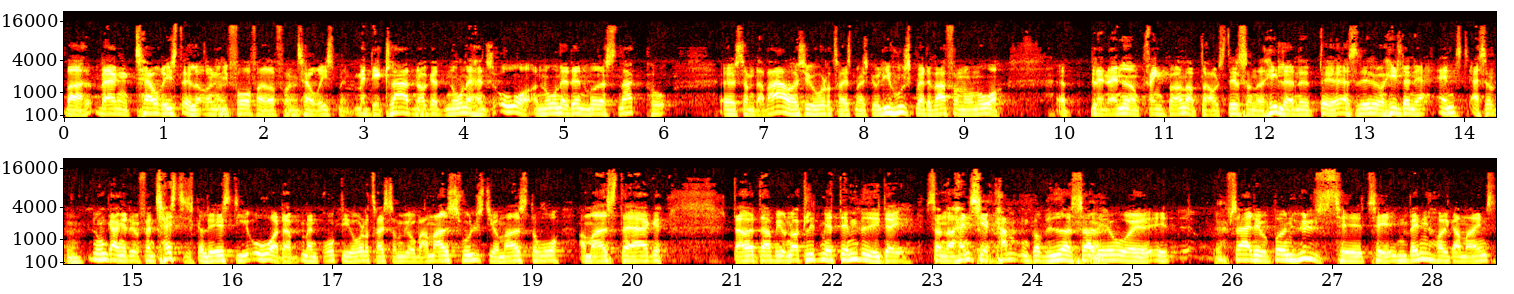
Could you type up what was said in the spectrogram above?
var hverken terrorist eller åndelig forfader for terrorismen. Men det er klart nok, at nogle af hans ord og nogle af den måde at snakke på, øh, som der var også i 68, man skal jo lige huske, hvad det var for nogle ord, øh, blandt andet omkring børneopdragelse, det er sådan noget helt andet. Det, altså, det er jo helt her, altså, mm. nogle gange er det jo fantastisk at læse de ord, der man brugte i 68, som jo var meget svulstige og meget store og meget stærke der, der er vi jo nok lidt mere dæmpet i dag. Så når han siger, at kampen går videre, så er det jo, øh, et, ja. så er det jo både en hyldest til, til en ven, Holger Mainz,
